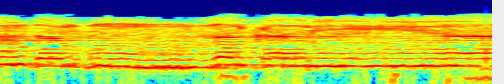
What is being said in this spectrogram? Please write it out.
عبده زكريا.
